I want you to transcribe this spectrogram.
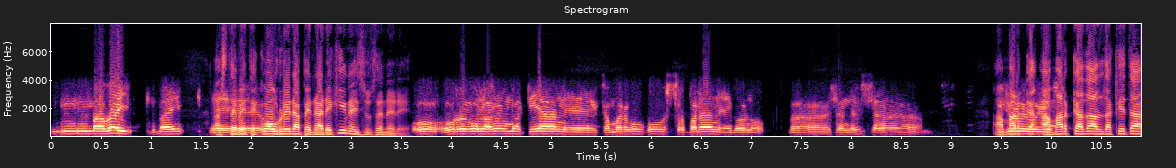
Mm, Ba, bai, bai. Astebeteko aurrerapenarekin hain zuzen ere. Horrego lagun batean, e, kamargoko estroparan, e, bueno, ba, esan da bezala... Amarka, amarka da aldaketa?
